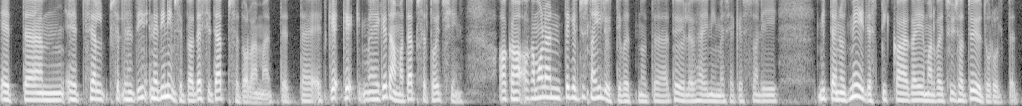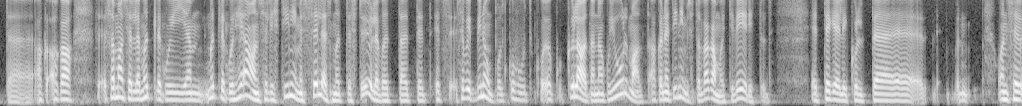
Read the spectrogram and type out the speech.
et, ähm, et seal need, inimesed peavad hästi täpsed olema, et, et, et ke, ke, keda ma täpselt otsin aga, aga ma olen tegelikult üsna hiljuti võtnud äh, tööle ühe inimese, kes oli mitte ainult meediast pikka aega eemal, vaid suisa tööturult, et äh, aga, aga samas jälle mõtle, kui, mõtle, kui hea on sellist inimest selles mõttes tööle võtta, et, et, et see võib minu poolt kuhu kõlada nagu julmalt, aga need inimesed on väga motiveeritud. et tegelikult äh, on see,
